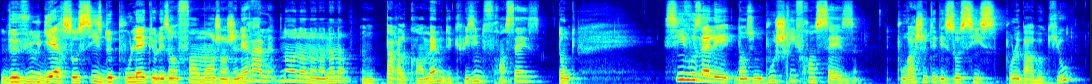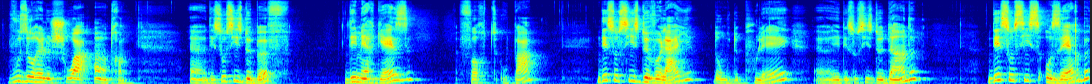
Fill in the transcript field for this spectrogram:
de vulgaires saucisses de poulet que les enfants mangent en général. Non, non, non, non, non, non. On parle quand même de cuisine française. Donc, si vous allez dans une boucherie française pour acheter des saucisses pour le barbecue, vous aurez le choix entre euh, des saucisses de bœuf, des merguez, fortes ou pas, des saucisses de volaille, donc de poulet, euh, et des saucisses de dinde, des saucisses aux herbes,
